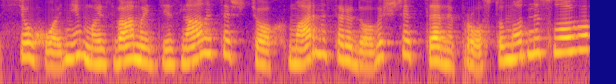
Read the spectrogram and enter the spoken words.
сьогодні ми з вами дізналися, що хмарне середовище це не просто модне слово,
